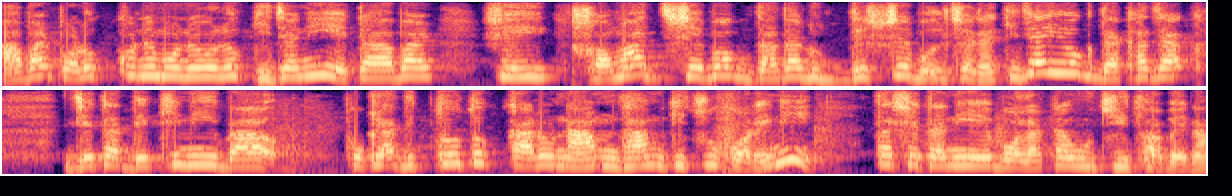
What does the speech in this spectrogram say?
আবার পরক্ষণে মনে হলো, কি জানি, এটা আবার সেই সমাজ সেবক দাদার উদ্দেশ্যে বলছে না কি যাই হোক, দেখা যাক, যেটা দেখিনি বা ফোকলাদিত্যও তো কারও নাম ধাম কিছু করেনি, তা সেটা নিয়ে বলাটা উচিত হবে না।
